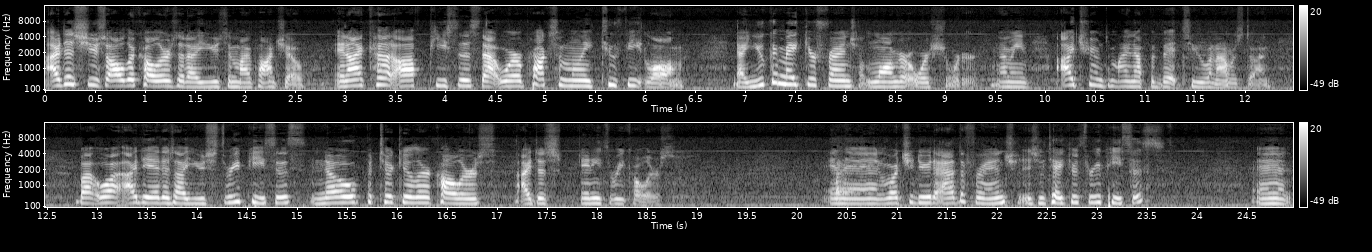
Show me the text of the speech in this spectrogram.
I just used all the colors that I used in my poncho. And I cut off pieces that were approximately two feet long. Now you can make your fringe longer or shorter. I mean, I trimmed mine up a bit too when I was done. But what I did is I used three pieces, no particular colors. I just, any three colors. And then what you do to add the fringe is you take your three pieces and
